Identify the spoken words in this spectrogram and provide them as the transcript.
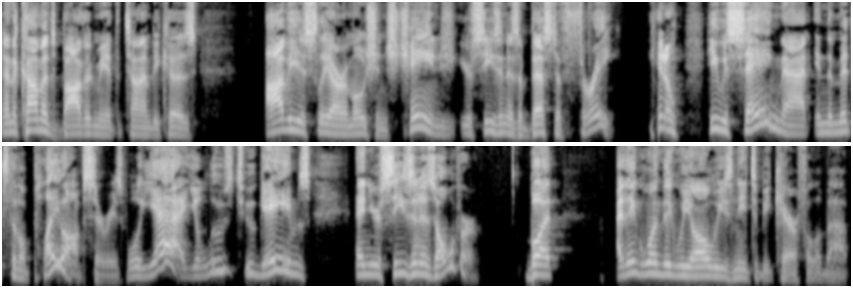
and the comments bothered me at the time because obviously our emotions change. Your season is a best of three. You know, he was saying that in the midst of a playoff series. Well, yeah, you lose two games and your season is over. But I think one thing we always need to be careful about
